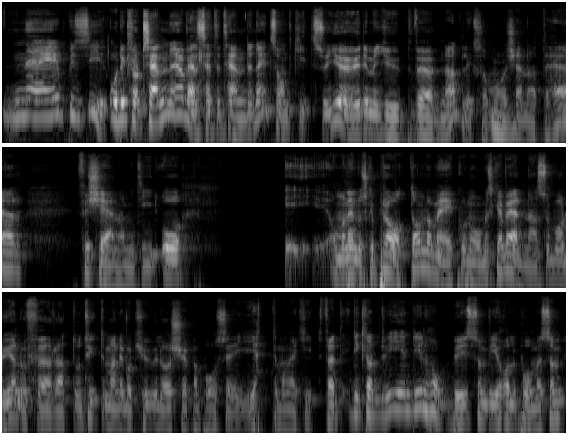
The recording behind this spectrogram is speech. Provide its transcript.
Nej, precis. Och det är klart, sen när jag väl sätter tänderna i ett sånt kit så gör jag det med djup vördnad liksom och känner att det här förtjänar min tid. Och eh, om man ändå ska prata om de här ekonomiska värdena så var det ju ändå för att då tyckte man det var kul att köpa på sig jättemånga kit. För att det är klart, det är en hobby som vi håller på med som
